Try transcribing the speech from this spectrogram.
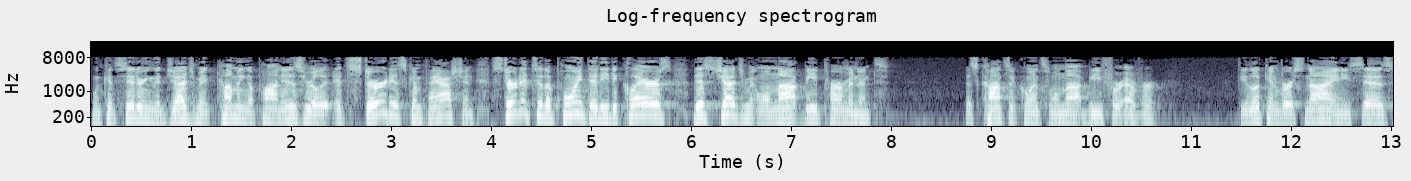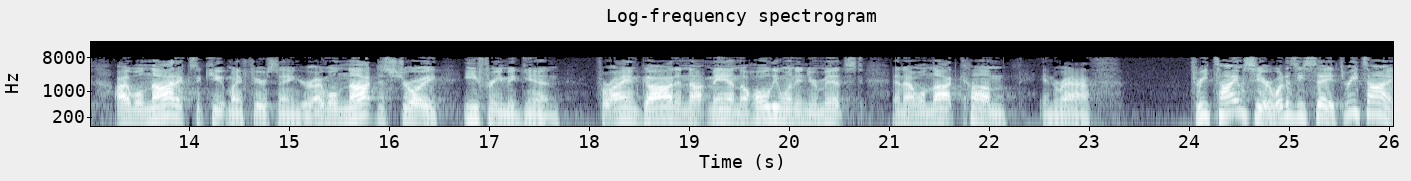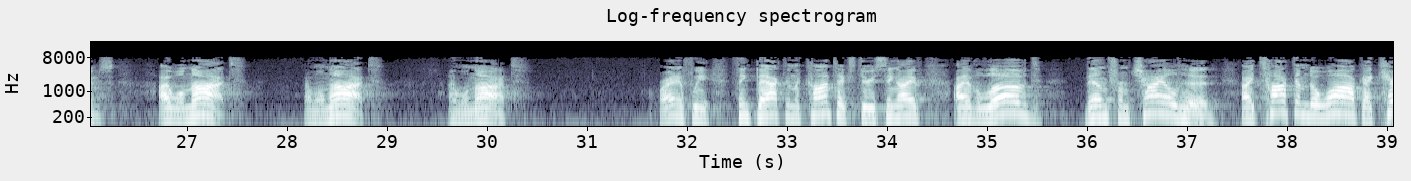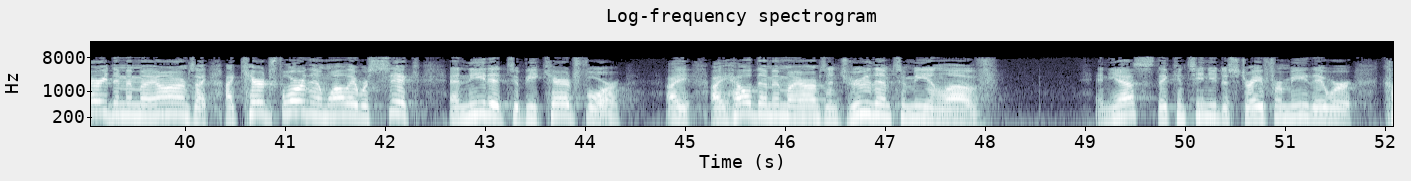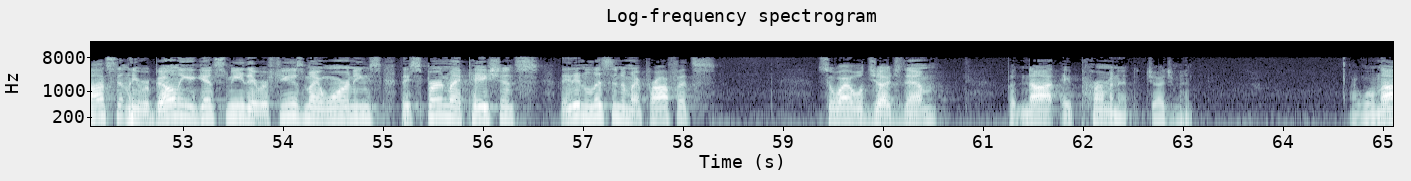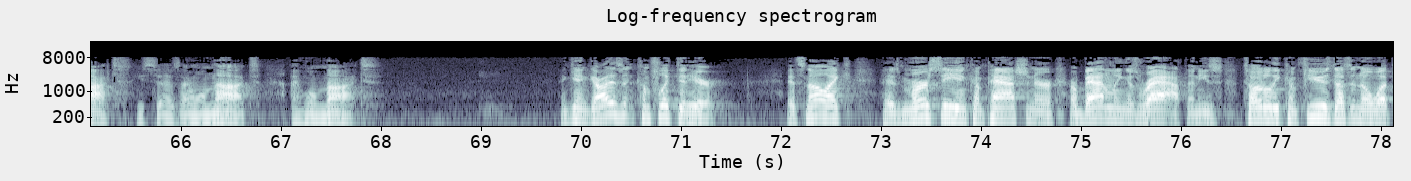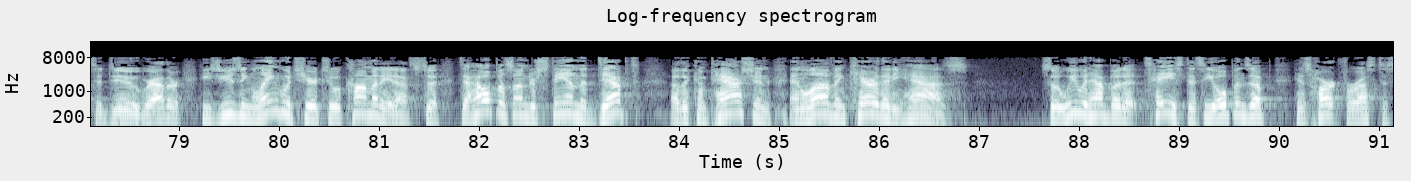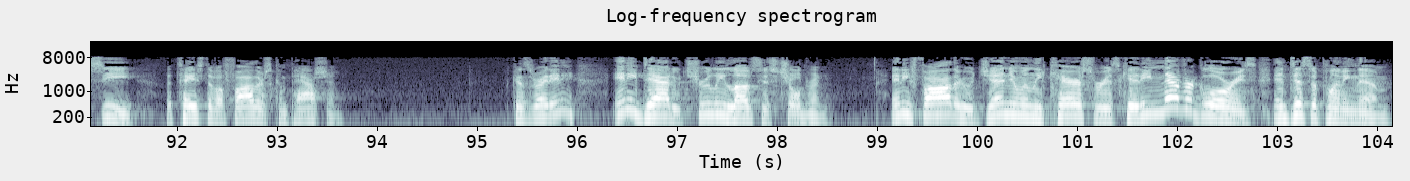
when considering the judgment coming upon Israel, it, it, stirred his compassion, stirred it to the point that he declares this judgment will not be permanent. This consequence will not be forever. If you look in verse 9, he says, I will not execute my fierce anger. I will not destroy Ephraim again. For I am God and not man, the Holy One in your midst, and I will not come in wrath. Three times here. What does he say? Three times. I will not. I will not. I will not. Right? If we think back in the context here, he's saying, I've, I've loved them from childhood. I taught them to walk. I carried them in my arms. I, I cared for them while they were sick and needed to be cared for. I, I held them in my arms and drew them to me in love. And yes, they continued to stray from me. They were constantly rebelling against me. They refused my warnings. They spurned my patience. They didn't listen to my prophets. So I will judge them, but not a permanent judgment. I will not, he says, I will not I will not. Again, God isn't conflicted here. It's not like his mercy and compassion are, are battling his wrath and he's totally confused, doesn't know what to do. Rather, he's using language here to accommodate us, to, to help us understand the depth of the compassion and love and care that he has. So we would have but a taste as he opens up his heart for us to see the taste of a father's compassion. Because, right, any, any dad who truly loves his children, any father who genuinely cares for his kid, he never glories in disciplining them.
